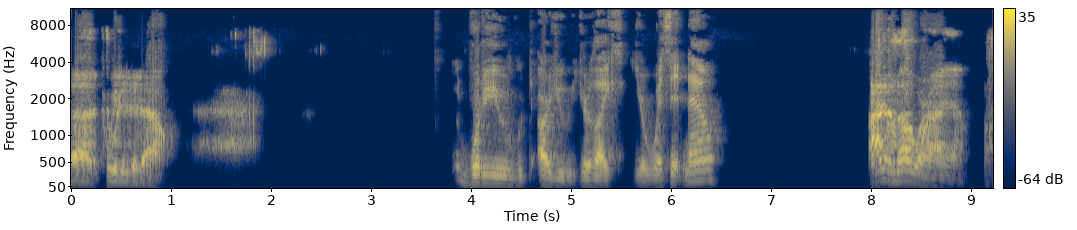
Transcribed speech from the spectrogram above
uh, tweeted it out. What are you? Are you? You're like you're with it now. I don't know where I am.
